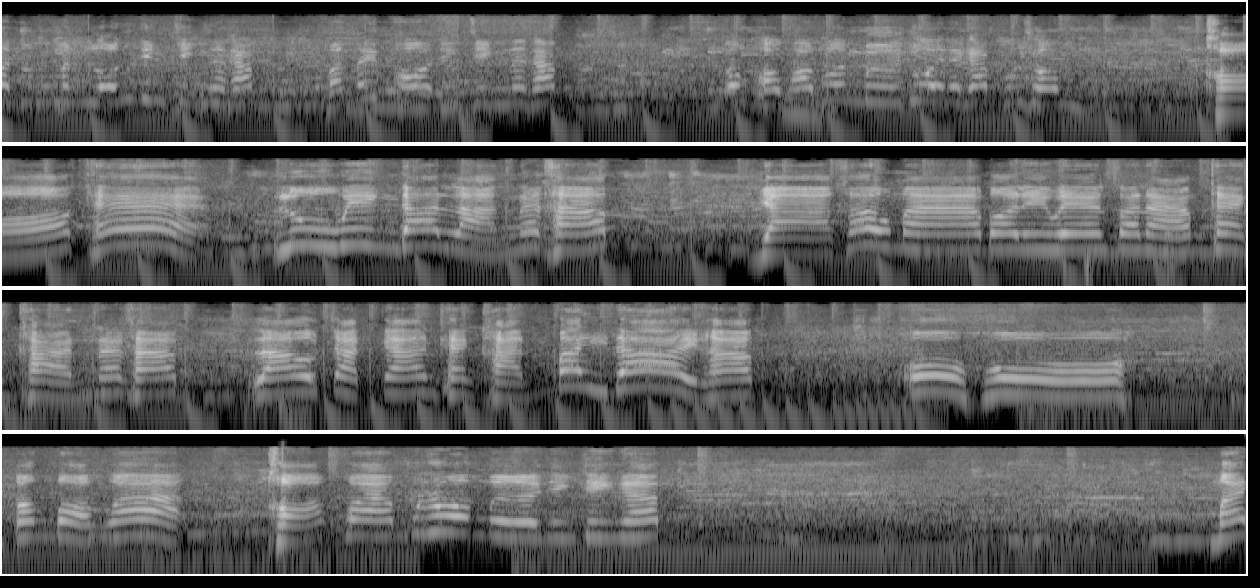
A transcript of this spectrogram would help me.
มันมันล้นจริง ๆนะครับ มันไม่พอจริง ๆนะครับ ต้องขอความร่วมมือด้วยนะครับคุณผู้ชม ขอแค่ลู่วิ่งด้านหลังนะครับ อย่าเข้ามาบริเวณสนามแข่งขันนะครับ เราจัดการแข่งขันไม่ได้ครับ โอ้โห ต้องบอกว่าขอความร่วมมือจริง ๆครับ ไม่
